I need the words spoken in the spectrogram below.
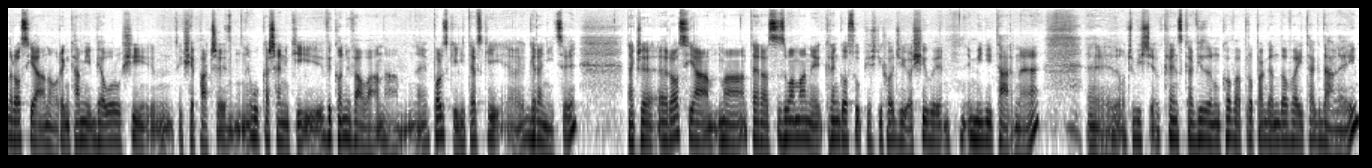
Rosja no, rękami Białorusi, y, tych siepaczy y, Łukaszenki wykonywała na y, polskiej, litewskiej y, granicy. Także Rosja ma teraz złamany kręgosłup, jeśli chodzi o siły militarne. E, oczywiście klęska wizerunkowa, propagandowa i tak dalej.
